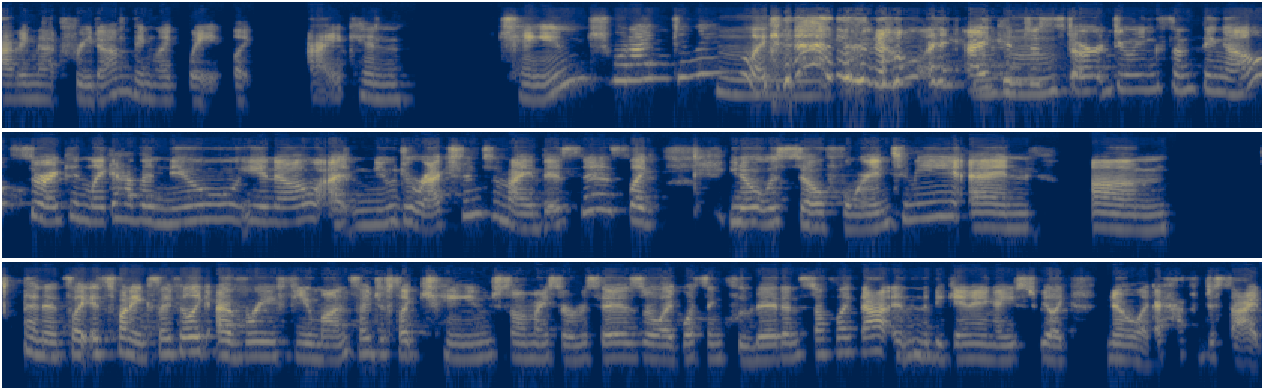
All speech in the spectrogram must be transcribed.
having that freedom, being like, wait, like, I can change what I'm doing. Mm. Like, hmm. you know, like I can just mm-hmm. start doing something else or I can like have a new, you know, a new direction to my business. Like, you know, it was so foreign to me. And um and it's like it's funny because I feel like every few months I just like change some of my services or like what's included and stuff like that. And in the beginning I used to be like, no, like I have to decide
